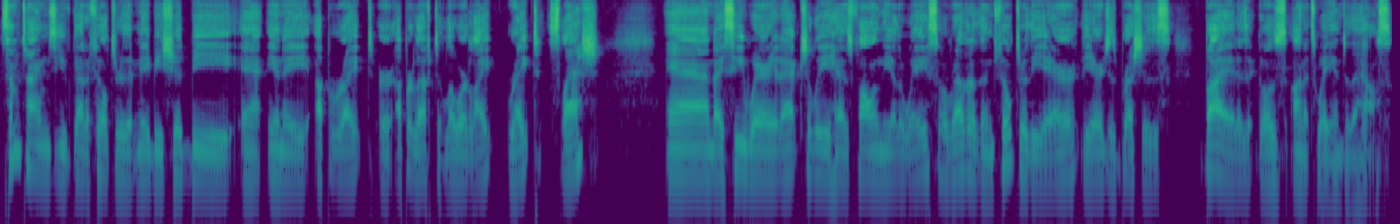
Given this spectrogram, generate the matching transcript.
Sometimes you've got a filter that maybe should be in a upper right or upper left to lower light right slash and I see where it actually has fallen the other way. So rather than filter the air, the air just brushes by it as it goes on its way into the house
